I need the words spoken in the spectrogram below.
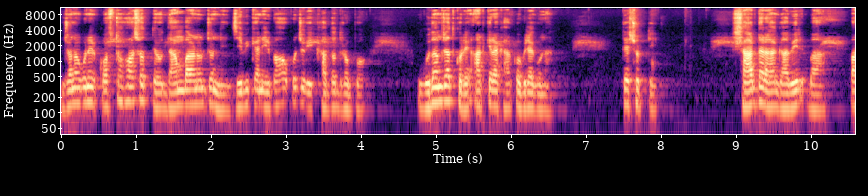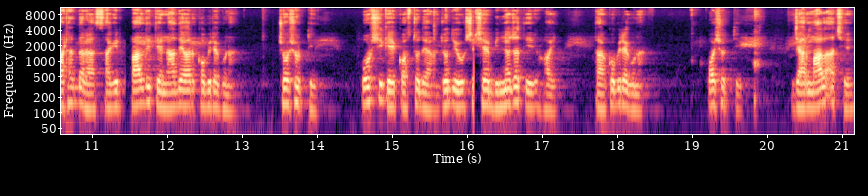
জনগণের কষ্ট হওয়া সত্ত্বেও দাম বাড়ানোর জন্য জীবিকা নির্বাহ উপযোগী খাদ্যদ্রব্য। গুদামজাত করে আটকে রাখা কবিরা গুণা তেষট্টি, সার দ্বারা গাভীর বা পাঠার দ্বারা সাগির পাল দিতে না দেওয়ার কবিরা গুণা চৌষট্টি। পড়শিকে কষ্ট দেওয়া যদিও সে- সে ভিন্ন জাতির হয় তা কবিরা গুণা। পঁয়ষট্টি। যার মাল আছে,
